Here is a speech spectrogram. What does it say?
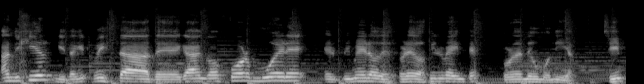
Andy Hill, guitarrista de Gang of Four, muere el primero de febrero de 2020 por una neumonía. ¿sí?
